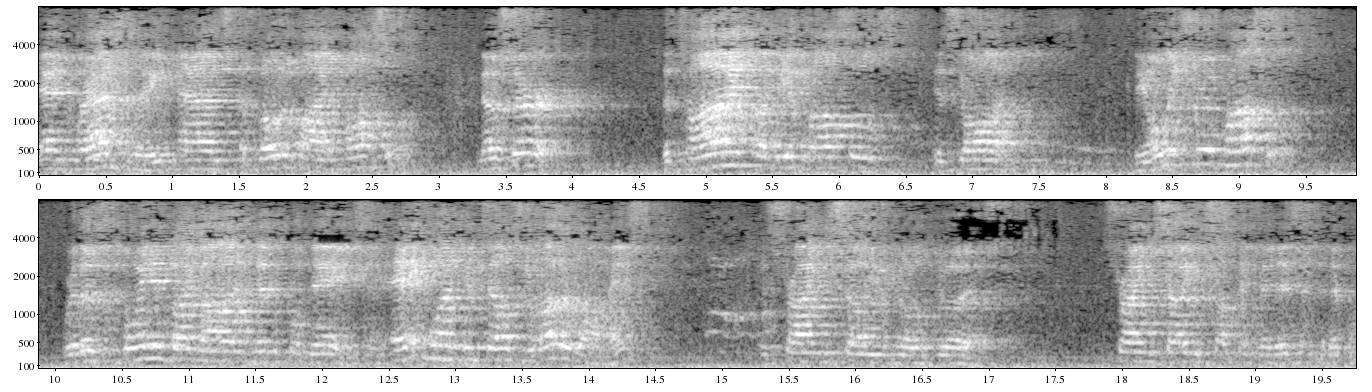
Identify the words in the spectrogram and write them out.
and graduate as a bona fide apostle. No, sir. The time of the apostles is gone. The only true apostles were those appointed by God in biblical days. And anyone who tells you otherwise is trying to sell you a bill of goods. Is trying to sell you something that isn't biblical.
